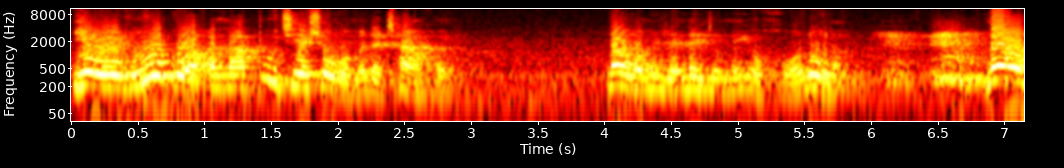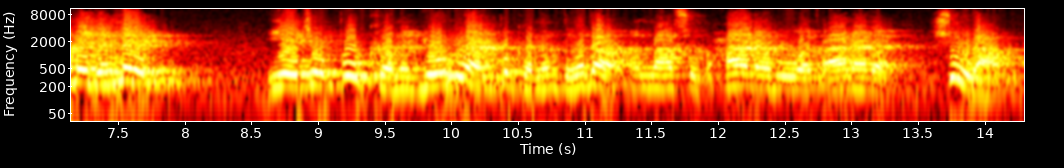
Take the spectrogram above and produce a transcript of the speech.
因为如果安拉不接受我们的忏悔，那我们人类就没有活路了，那我们人类也就不可能永远不可能得到安拉苏哈纳胡瓦塔拉的恕饶。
